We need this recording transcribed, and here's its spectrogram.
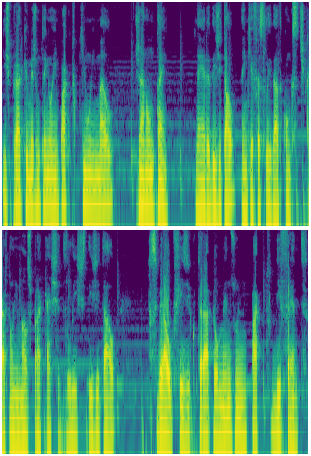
e esperar que o mesmo tenha o impacto que um e-mail já não tem. Na era digital, em que a facilidade com que se descartam e-mails para a caixa de lixo digital, receber algo físico terá pelo menos um impacto diferente.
